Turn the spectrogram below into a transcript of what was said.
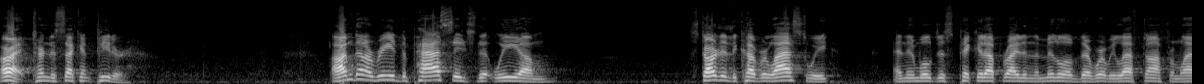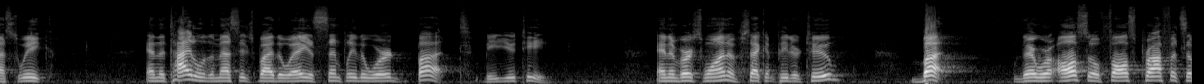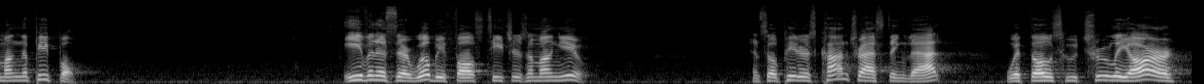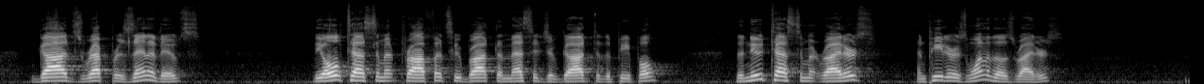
All right, turn to 2 Peter. I'm going to read the passage that we um, started to cover last week, and then we'll just pick it up right in the middle of there where we left off from last week. And the title of the message, by the way, is simply the word but, B U T. And in verse 1 of 2 Peter 2, but there were also false prophets among the people, even as there will be false teachers among you. And so Peter is contrasting that with those who truly are God's representatives, the Old Testament prophets who brought the message of God to the people, the New Testament writers, and Peter is one of those writers.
